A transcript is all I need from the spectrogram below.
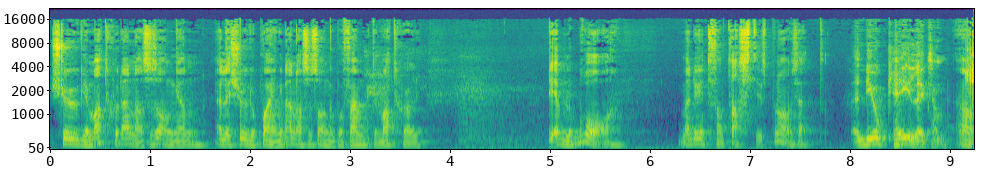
20 matcher denna säsongen, eller 20 poäng denna säsongen på 50 matcher. Det är väl bra. Men det är ju inte fantastiskt på något sätt. Det är okej okay, liksom. Ja.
